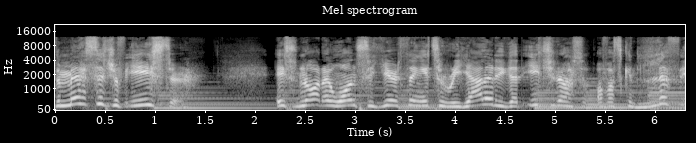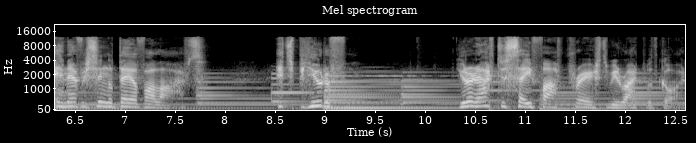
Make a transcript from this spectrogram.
The message of Easter is not a once a year thing, it's a reality that each of us of us can live in every single day of our lives. It's beautiful. You don't have to say five prayers to be right with God.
